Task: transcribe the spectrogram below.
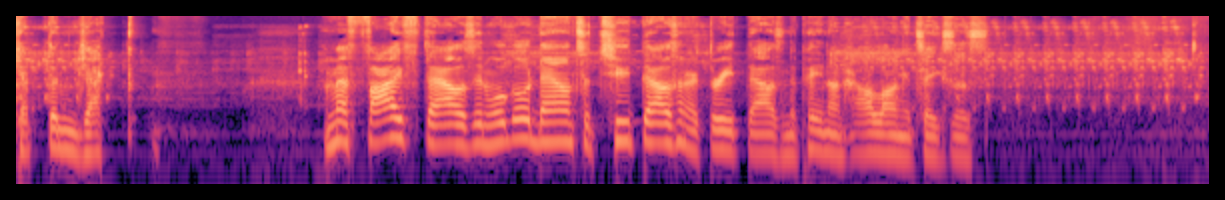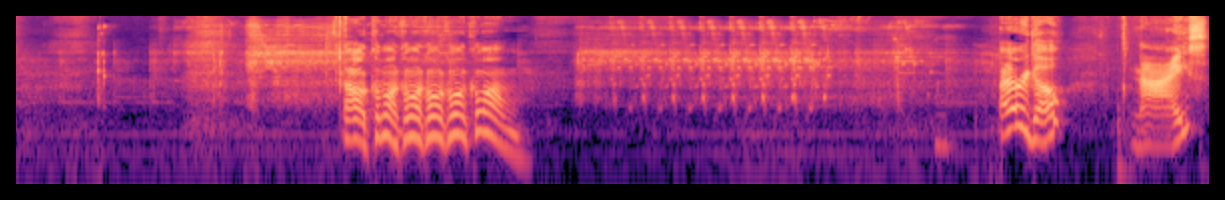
Captain Jack. I'm at 5,000. We'll go down to 2,000 or 3,000, depending on how long it takes us. Oh, come on, come on, come on, come on, come on. There we go. Nice,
